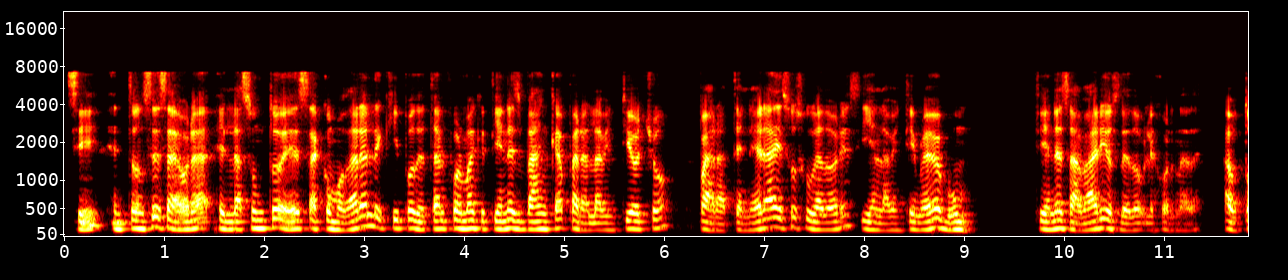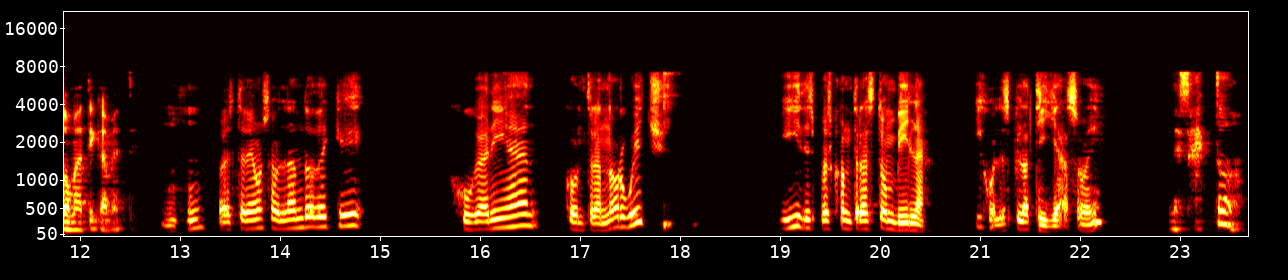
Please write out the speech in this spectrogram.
¿Sí? Entonces ahora el asunto es acomodar al equipo de tal forma que tienes banca para la 28 para tener a esos jugadores y en la 29, boom, tienes a varios de doble jornada automáticamente. Pues estaríamos hablando de que jugarían contra Norwich y después contra Aston Villa. Híjole, es platillazo, ¿eh? Exacto.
